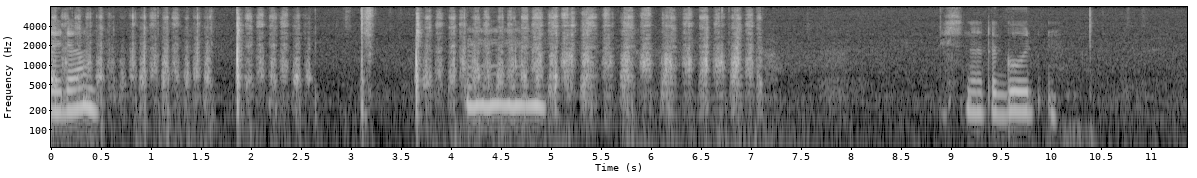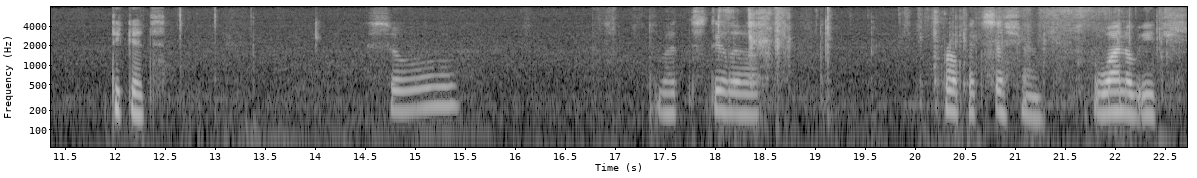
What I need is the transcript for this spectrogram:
Upside down. And it's not a good ticket. So, but still a profit session. One of each.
